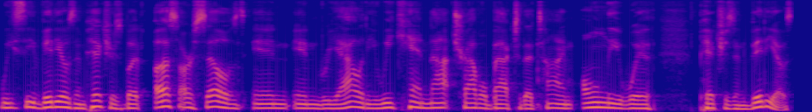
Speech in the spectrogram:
we see videos and pictures but us ourselves in in reality we cannot travel back to that time only with pictures and videos.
